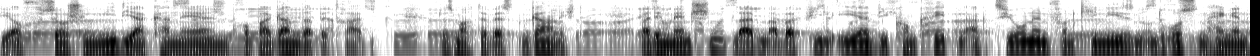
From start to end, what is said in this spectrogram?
die auf Social-Media-Kanälen Propaganda betreiben. Das macht der Westen gar nicht. Bei den Menschen bleiben aber viel eher die konkreten Aktionen von Chinesen und Russen hängen,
